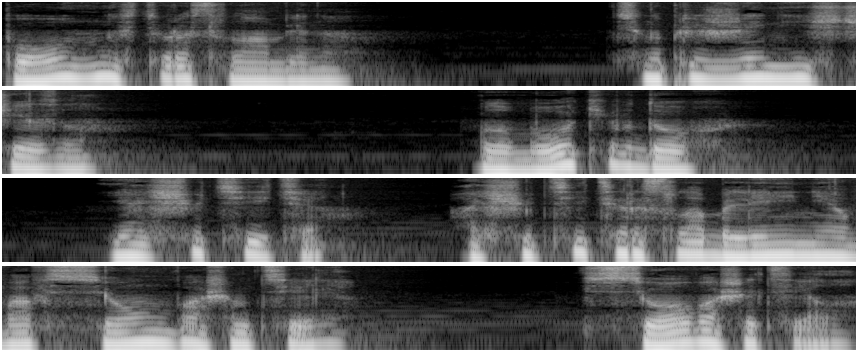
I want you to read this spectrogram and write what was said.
полностью расслаблено. Все напряжение исчезло. Глубокий вдох. И ощутите, ощутите расслабление во всем вашем теле. Все ваше тело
